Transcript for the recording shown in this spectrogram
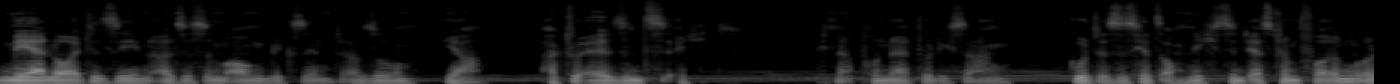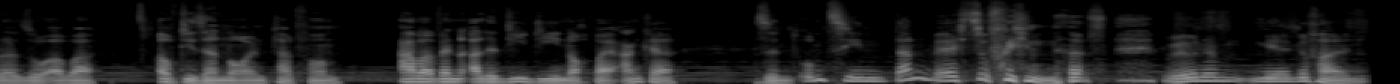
mehr Leute sehen, als es im Augenblick sind. Also ja, aktuell sind es echt knapp 100, würde ich sagen. Gut, es ist jetzt auch nicht, sind erst fünf Folgen oder so, aber auf dieser neuen Plattform. Aber wenn alle die, die noch bei Anker sind, umziehen, dann wäre ich zufrieden. Das würde mir gefallen.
